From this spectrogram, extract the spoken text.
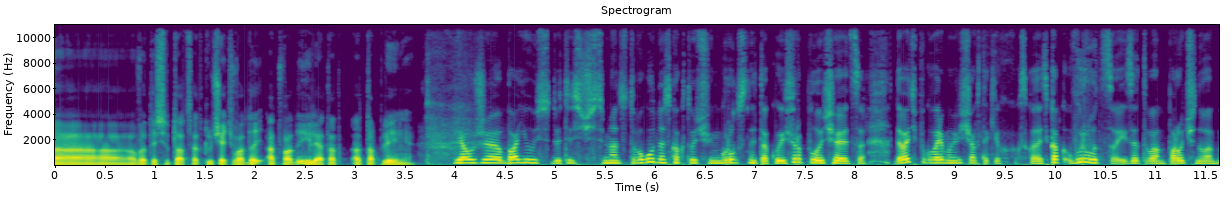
а, в этой ситуации отключать воды, от воды или от, от- отопления. Я уже боюсь 2017 года, у нас как-то очень грустный такой эфир получается. Давайте поговорим о вещах таких, как сказать, как вырваться из этого порочного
